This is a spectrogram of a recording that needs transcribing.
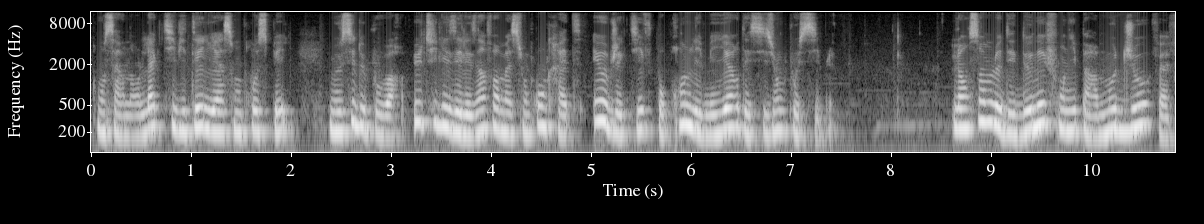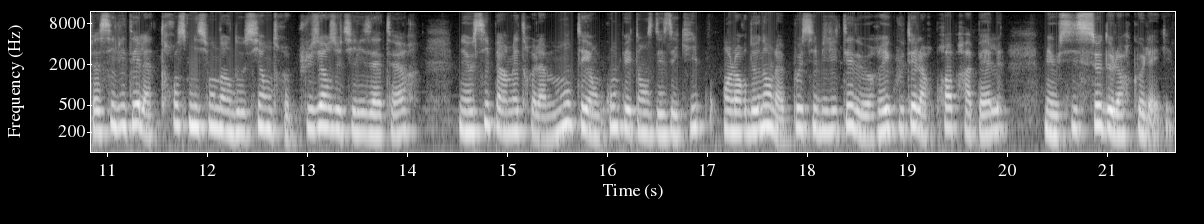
concernant l'activité liée à son prospect, mais aussi de pouvoir utiliser les informations concrètes et objectives pour prendre les meilleures décisions possibles. L'ensemble des données fournies par Mojo va faciliter la transmission d'un dossier entre plusieurs utilisateurs, mais aussi permettre la montée en compétences des équipes en leur donnant la possibilité de réécouter leurs propres appels, mais aussi ceux de leurs collègues.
